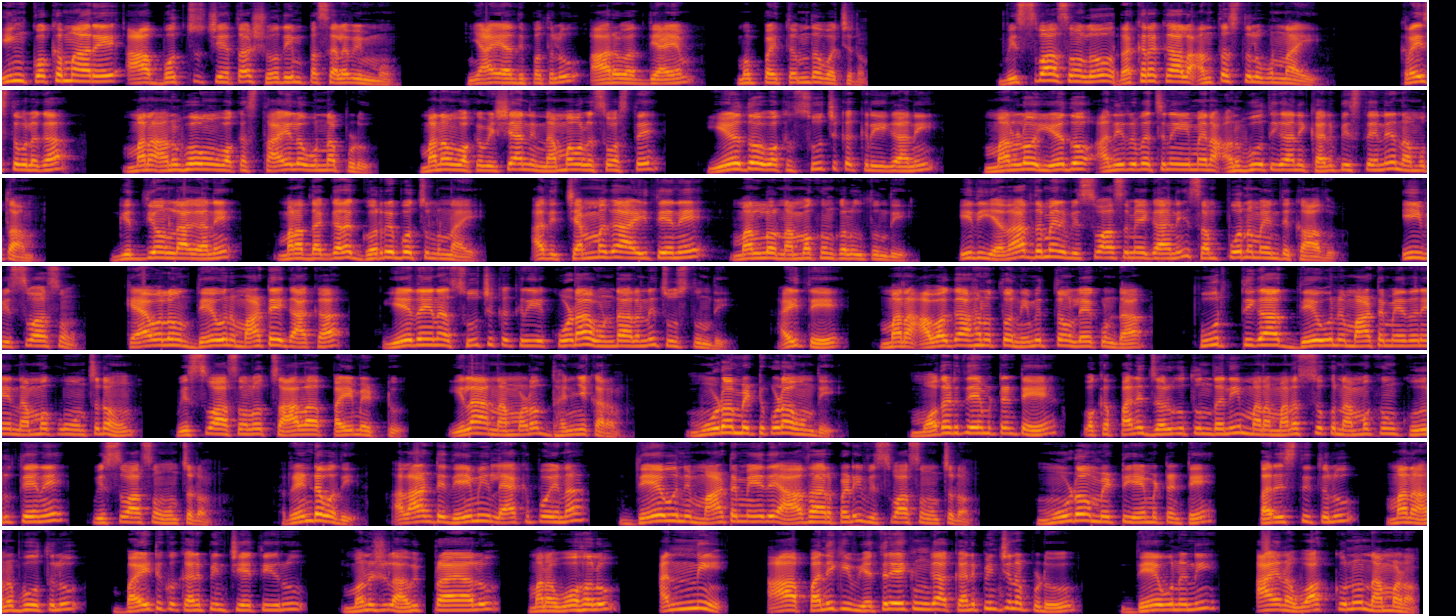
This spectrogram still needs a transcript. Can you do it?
ఇంకొక మారే ఆ బొచ్చు చేత శోధింప సెలవిమ్ము న్యాయాధిపతులు ఆరో అధ్యాయం ముప్పై తొమ్మిదో వచనం. విశ్వాసంలో రకరకాల అంతస్తులు ఉన్నాయి. క్రైస్తవులుగా మన అనుభవం ఒక స్థాయిలో ఉన్నప్పుడు మనం ఒక విషయాన్ని నమ్మవలసి వస్తే ఏదో ఒక సూచక క్రియ గాని మనలో ఏదో అనిర్వచనీయమైన అనుభూతి గాని కనిపిస్తేనే నమ్ముతాం. గిద్యోన్లాగానే మన దగ్గర గొర్రెబొచ్చులున్నాయి అది చెమ్మగా అయితేనే మనలో నమ్మకం కలుగుతుంది. ఇది యథార్థమైన విశ్వాసమే గాని సంపూర్ణమైంది కాదు. ఈ విశ్వాసం కేవలం దేవుని మాటేగాక ఏదైనా సూచక క్రియ కూడా ఉండాలని చూస్తుంది. అయితే మన అవగాహనతో నిమిత్తం లేకుండా పూర్తిగా దేవుని మాట మీదనే నమ్మకం ఉంచడం విశ్వాసంలో చాలా పైమెట్టు. ఇలా నమ్మడం ధన్యకరం. మూడో మెట్టు కూడా ఉంది. మొదటిది ఏమిటంటే ఒక పని జరుగుతుందని మన మనస్సుకు నమ్మకం కుదిరితేనే విశ్వాసం ఉంచడం. రెండవది అలాంటిదేమీ లేకపోయినా దేవుని మాట మీదే ఆధారపడి విశ్వాసం ఉంచడం. మూడో మెట్టు ఏమిటంటే పరిస్థితులు మన అనుభూతులు బయటకు కనిపించే తీరు మనుషుల అభిప్రాయాలు మన ఊహలు అన్నీ ఆ పనికి వ్యతిరేకంగా కనిపించినప్పుడు దేవునిని ఆయన వాక్కును నమ్మడం.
